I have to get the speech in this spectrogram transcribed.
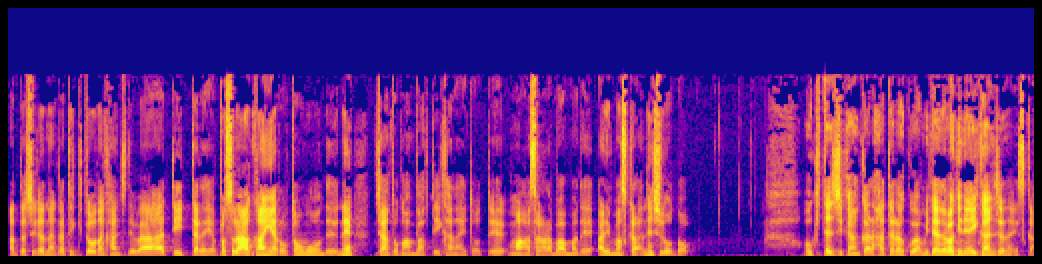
私がなんか適当な感じでわーって言ったら、やっぱそれはあかんやろと思うんだよね。ちゃんと頑張っていかないとって。まあ朝から晩までありますからね、仕事。起きた時間から働くわ、みたいなわけにはいかんじゃないですか。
